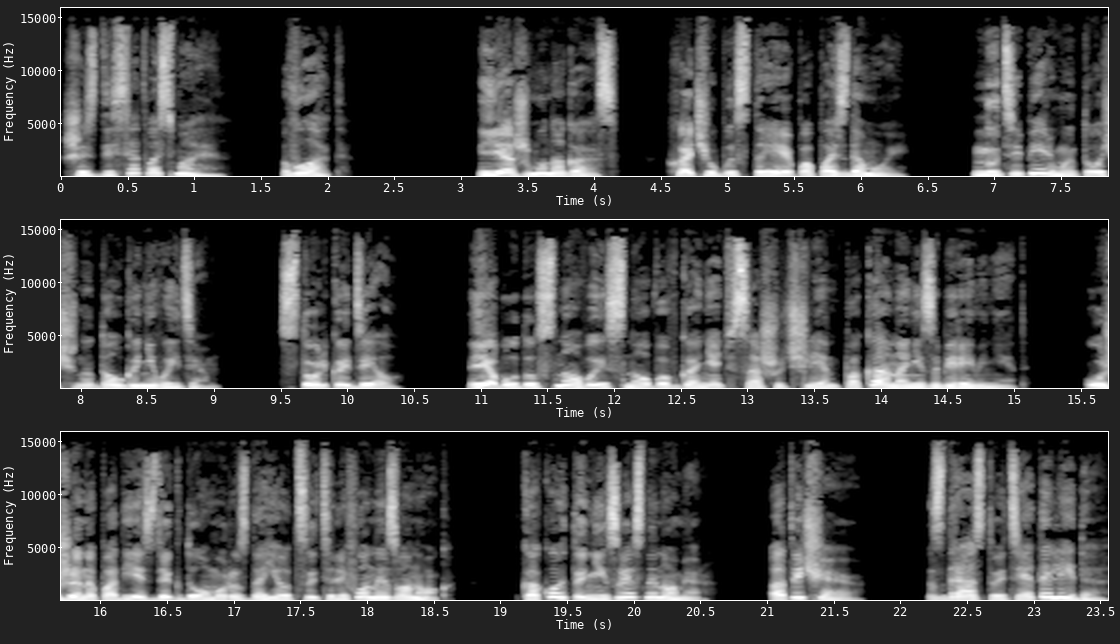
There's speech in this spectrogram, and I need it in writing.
68. Влад. Я жму на газ. Хочу быстрее попасть домой. Но теперь мы точно долго не выйдем. Столько дел. Я буду снова и снова вгонять в Сашу член, пока она не забеременеет. Уже на подъезде к дому раздается телефонный звонок. Какой-то неизвестный номер. Отвечаю. «Здравствуйте, это Лида».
